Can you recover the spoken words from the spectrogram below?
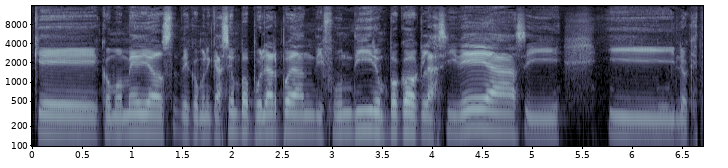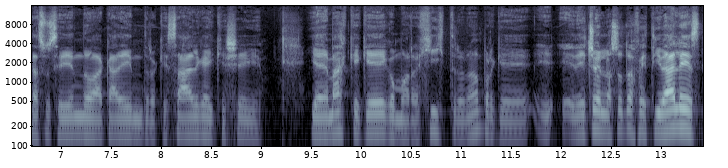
que como medios de comunicación popular puedan difundir un poco las ideas y, y lo que está sucediendo acá adentro, que salga y que llegue. Y además que quede como registro, ¿no? Porque eh, de hecho en los otros festivales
